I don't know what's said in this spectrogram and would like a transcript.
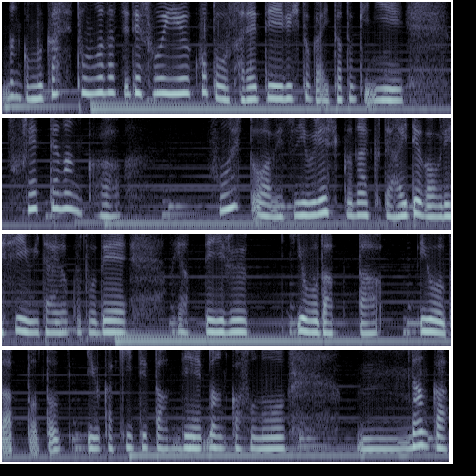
なんか昔友達でそういうことをされている人がいた時にそれってなんかその人は別に嬉しくなくて相手が嬉しいみたいなことでやっているようだったようだったというか聞いてたんでなんかそのうんなんか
